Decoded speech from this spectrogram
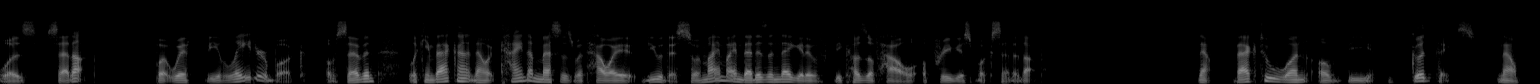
was set up. But with the later book of seven, looking back on it now, it kind of messes with how I view this. So in my mind, that is a negative because of how a previous book set it up. Back to one of the good things. Now,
